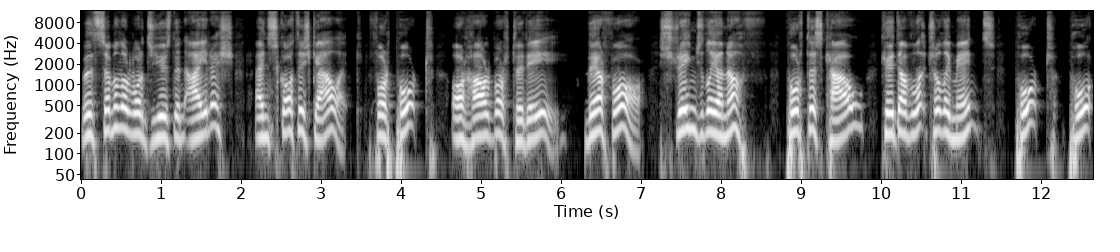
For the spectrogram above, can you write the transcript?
with similar words used in Irish and Scottish Gaelic for port or harbour today. Therefore, strangely enough, Portus Cal could have literally meant port, port.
